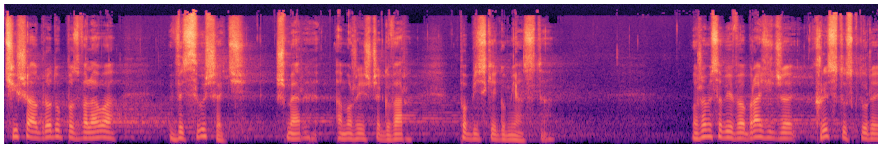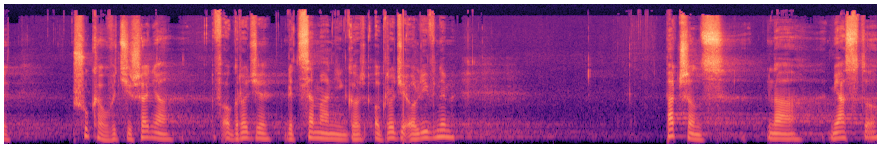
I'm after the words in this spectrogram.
cisza ogrodu pozwalała wysłyszeć szmer, a może jeszcze gwar pobliskiego miasta. Możemy sobie wyobrazić, że Chrystus, który szukał wyciszenia w ogrodzie Getsemani, ogrodzie oliwnym, patrząc na miasto,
